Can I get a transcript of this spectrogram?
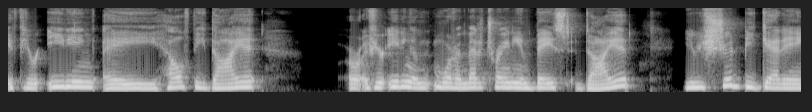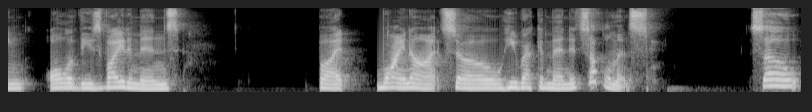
if you're eating a healthy diet, or if you're eating a more of a Mediterranean based diet, you should be getting all of these vitamins, but why not? So he recommended supplements. So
